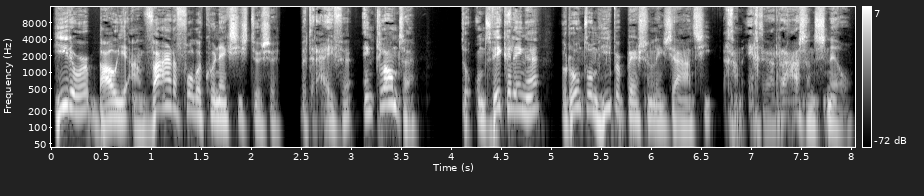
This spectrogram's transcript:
Hierdoor bouw je aan waardevolle connecties tussen bedrijven en klanten. De ontwikkelingen rondom hyperpersonalisatie gaan echt razendsnel.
